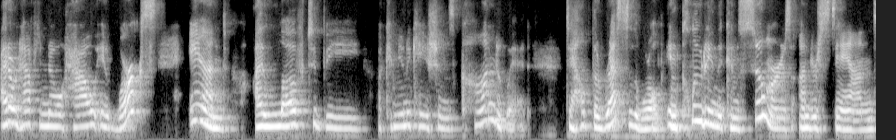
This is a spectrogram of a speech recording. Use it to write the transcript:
I don't have to know how it works. And I love to be a communications conduit to help the rest of the world, including the consumers, understand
